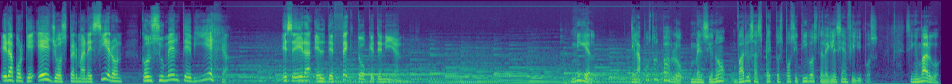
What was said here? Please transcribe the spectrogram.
era porque ellos permanecieron con su mente vieja. Ese era el defecto que tenían. Miguel, el apóstol Pablo mencionó varios aspectos positivos de la iglesia en Filipos. Sin embargo,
